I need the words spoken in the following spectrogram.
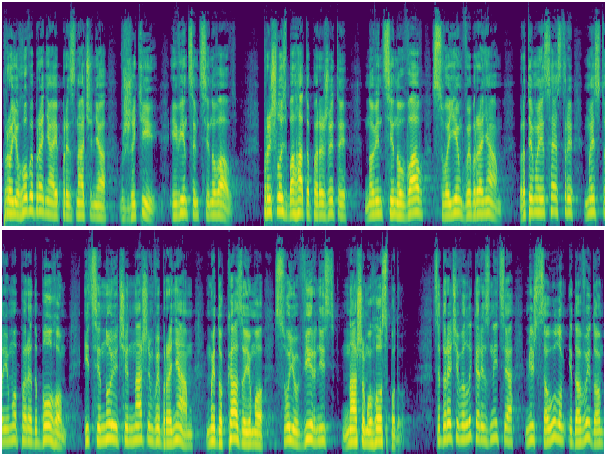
про його вибрання і призначення в житті. І він цим цінував. Прийшлось багато пережити, але він цінував своїм вибранням. Брати мої сестри, ми стоїмо перед Богом і, цінуючи нашим вибранням, ми доказуємо свою вірність нашому Господу. Це, до речі, велика різниця між Саулом і Давидом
